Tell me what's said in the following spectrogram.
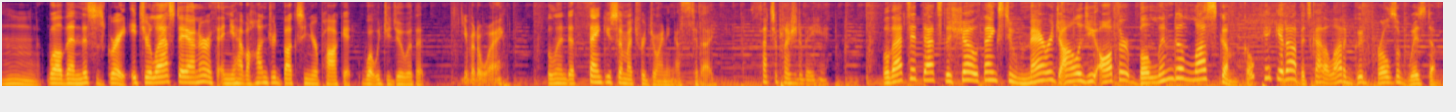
Mm. Well, then this is great. It's your last day on earth and you have a hundred bucks in your pocket. What would you do with it? Give it away. Belinda, thank you so much for joining us today. Such a pleasure to be here. Well, that's it. That's the show. Thanks to Marriageology author Belinda Luscombe. Go pick it up. It's got a lot of good pearls of wisdom.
